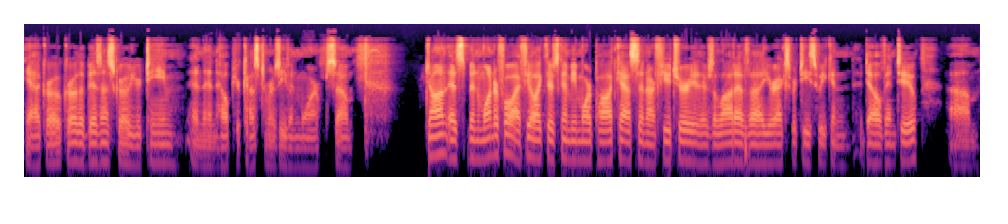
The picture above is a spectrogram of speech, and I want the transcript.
yeah, grow grow the business, grow your team, and then help your customers even more. So, John, it's been wonderful. I feel like there's going to be more podcasts in our future. There's a lot of uh, your expertise we can delve into. Um,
